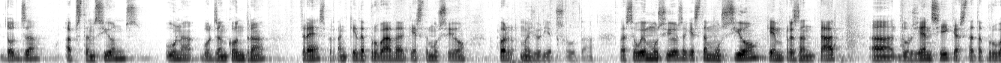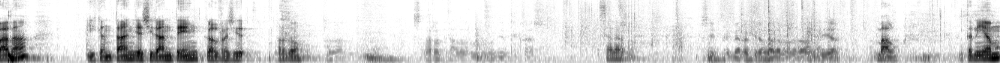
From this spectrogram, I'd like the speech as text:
12. Abstencions? 1. Vots en contra? 3. Per tant, queda aprovada aquesta moció per majoria absoluta. La següent moció és aquesta moció que hem presentat eh, d'urgència i que ha estat aprovada i que en tant llegirà, entenc, que el regidor... Perdó. S'ha de retirar la de l'ordre del dia, en tot cas. S'ha de... Sí, primer retiren la de l'ordre del dia. Val. Teníem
